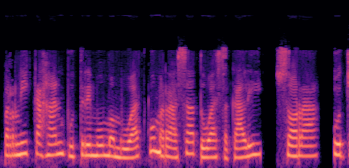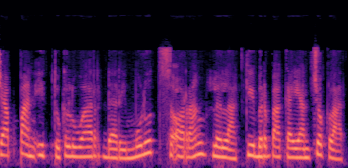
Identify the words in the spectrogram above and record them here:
Pernikahan putrimu membuatku merasa tua sekali, Sora, ucapan itu keluar dari mulut seorang lelaki berpakaian coklat.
